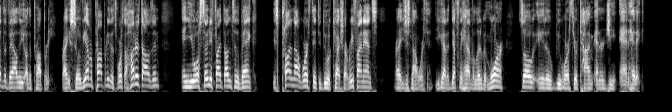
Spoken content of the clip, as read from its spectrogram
of the value of the property, right? So if you have a property that's worth a hundred thousand and you owe 75,000 to the bank, it's probably not worth it to do a cash out refinance, right? It's just not worth it. You got to definitely have a little bit more. So it'll be worth your time, energy, and headache.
